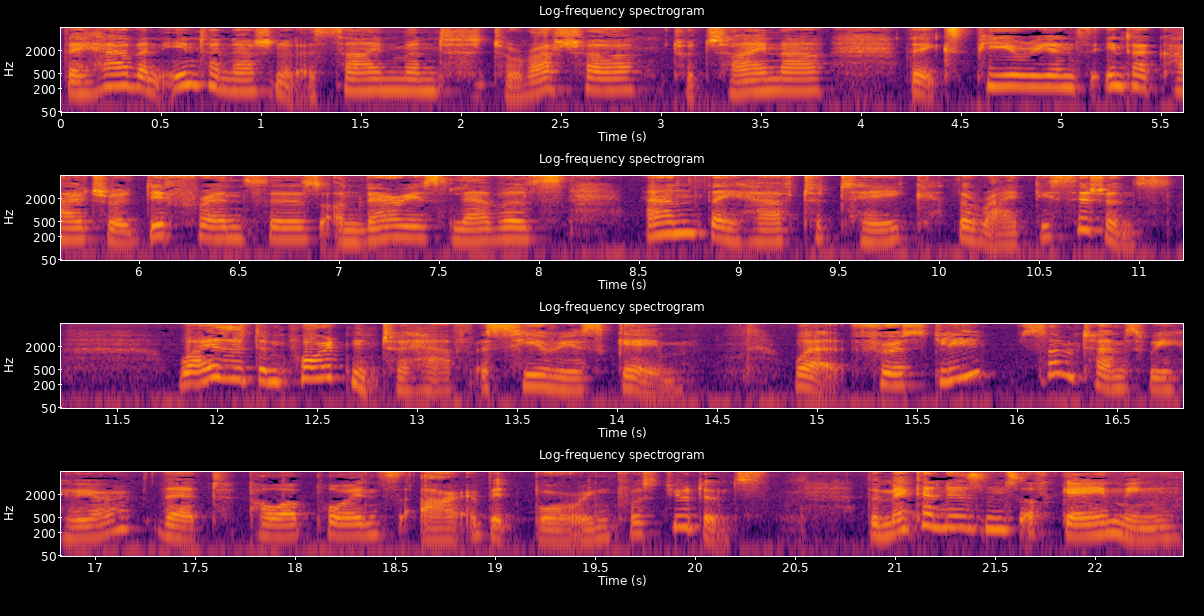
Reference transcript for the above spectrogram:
They have an international assignment to Russia, to China. They experience intercultural differences on various levels and they have to take the right decisions. Why is it important to have a serious game? Well, firstly, sometimes we hear that PowerPoints are a bit boring for students. The mechanisms of gaming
